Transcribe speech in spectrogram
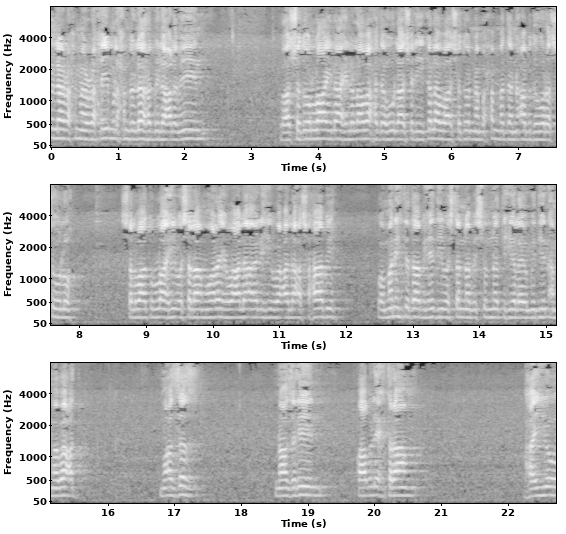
اللہ الرحمن الرحیم، الحمد اللہ رب العالمین واشد اللہ الہ الا اللہ وحدہ لا شریک له واشهد ان محمدا عبده ورسوله صلوات اللہ وسلام علیہ وعلى آلہ وعلى اصحابہ۔ ومن اهتدى بهديه واستنى بسنته الى يوم الدين اما بعد۔ معزز ناظرین، قابل احترام، بھائیوں،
